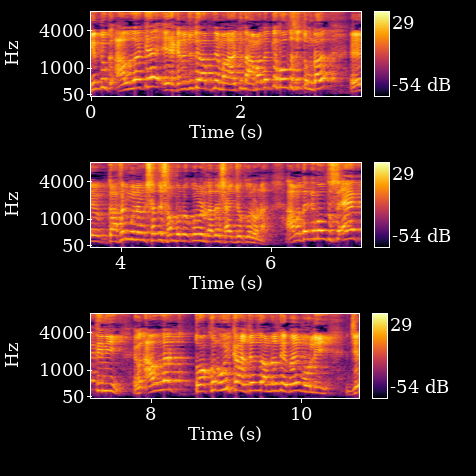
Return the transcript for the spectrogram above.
কিন্তু আল্লাহকে, এখানে যদি আপনি কিন্তু আমাদেরকে বলতেছে তোমরা কাফের মুনাফিক সাথে সম্পর্ক করো না, তাদের সাহায্য করো না। আমাদেরকে বলতেছে এক, তিনি, এবং আল্লাহর তখন ওই কাজটা যদি আমরা যদি এভাবে বলি, যে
